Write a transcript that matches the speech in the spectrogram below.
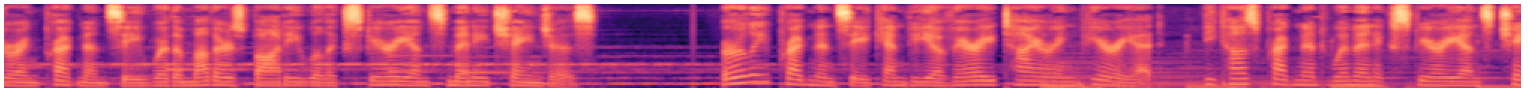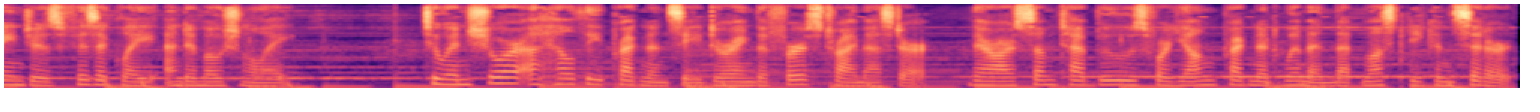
during pregnancy where the mother's body will experience many changes. Early pregnancy can be a very tiring period, because pregnant women experience changes physically and emotionally. To ensure a healthy pregnancy during the first trimester, there are some taboos for young pregnant women that must be considered.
